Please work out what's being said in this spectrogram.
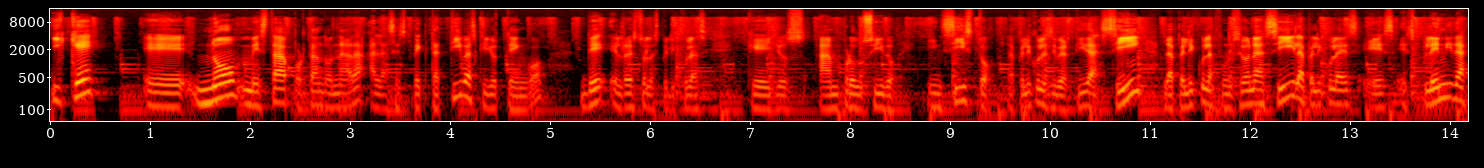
y que eh, no me está aportando nada a las expectativas que yo tengo del resto de las películas que ellos han producido. Insisto, la película es divertida, sí, la película funciona, sí, la película es, es espléndida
